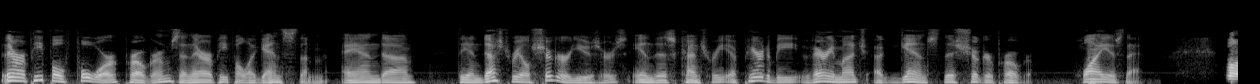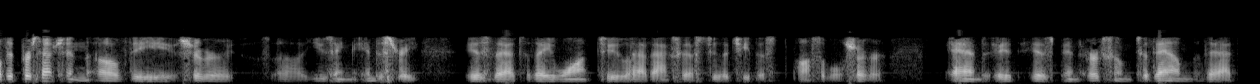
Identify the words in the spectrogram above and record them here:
There are people for programs and there are people against them, and uh, the industrial sugar users in this country appear to be very much against this sugar program. Why is that? Well, the perception of the sugar uh, using industry is that they want to have access to the cheapest possible sugar. And it has been irksome to them that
